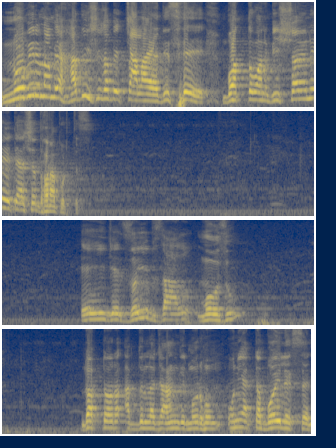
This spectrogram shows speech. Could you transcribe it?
নবীর নামে হাদিস হিসাবে চালায় দিছে। বর্তমান বিশ্বায়নে এটা এসে ধরা পড়তেছে। এই যে জয়ীব জাল মৌজু, ডক্টর আবদুল্লাহ জাহাঙ্গীর মরহুম, উনি একটা বই লিখছেন,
